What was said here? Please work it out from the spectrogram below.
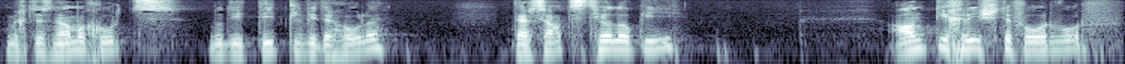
Ich möchte das nochmal kurz, nur die Titel wiederholen. Der Ersatztheologie, Antichristenvorwurf,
